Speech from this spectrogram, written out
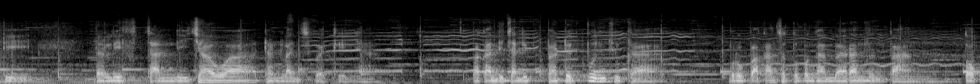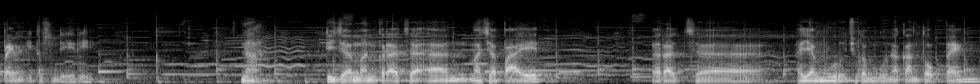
di relief candi Jawa dan lain sebagainya. Bahkan di candi Badut pun juga merupakan satu penggambaran tentang topeng itu sendiri. Nah di zaman kerajaan Majapahit Raja Hayam Wuruk juga menggunakan topeng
